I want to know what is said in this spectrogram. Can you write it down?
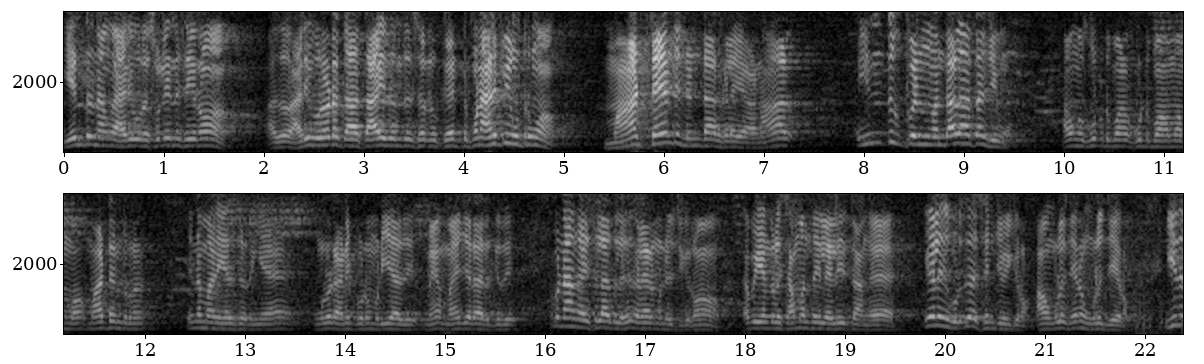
என்று நாங்கள் அறிவுரை சொல்லி என்ன செய்கிறோம் அது அறிவுரோட தா தாய் தந்தை சொல்லு கேட்டு போனால் அனுப்பி விட்டுருவோம். மாட்டேன்னு நின்றார்களே ஆனால் இந்து பெண் வந்தாலும் அதான் செய்வோம். அவங்க கூப்பிட்டு போ கூப்பிட்டு போகாம மாட்டேன்றேன். என்னம்மா நீ சொல்கிறீங்க உங்களோட அனுப்பிவிட முடியாது. மே மேஜராக இருக்குது. அப்போ நாங்கள் இஸ்லாத்தில் இருந்து கல்யாணம் பண்ணி வச்சுக்கிறோம். அப்போ எங்களுக்கு சம்மந்தையில் எழுதித்தாங்க எழுதி கொடுத்து அதை செஞ்சு வைக்கிறோம். அவங்களும் செய்கிறோம் உங்களும் செய்கிறோம் இது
